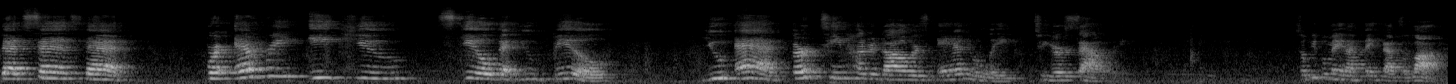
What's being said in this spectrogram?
that says that for every EQ skill that you build, you add $1,300 annually to your salary. So people may not think that's a lot,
